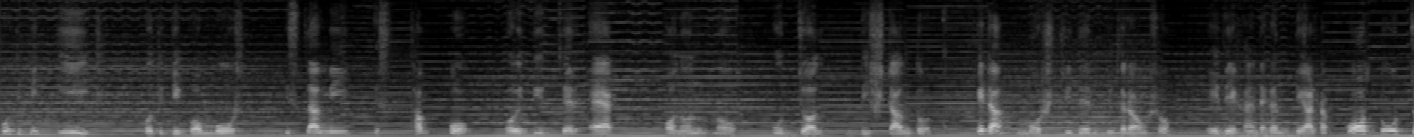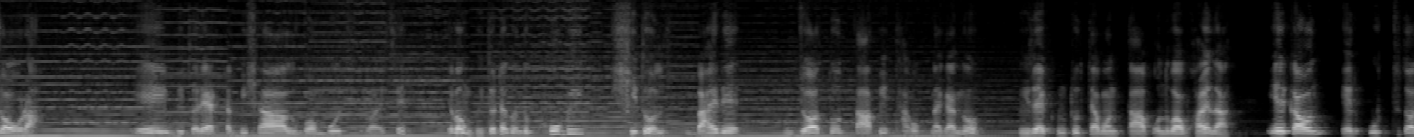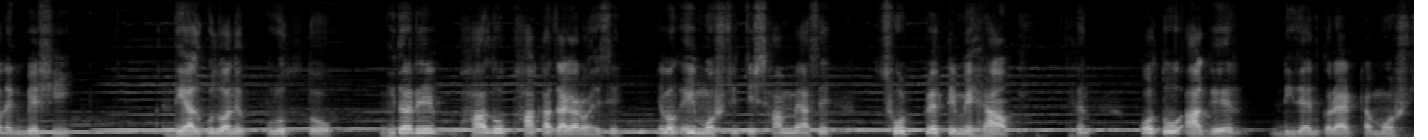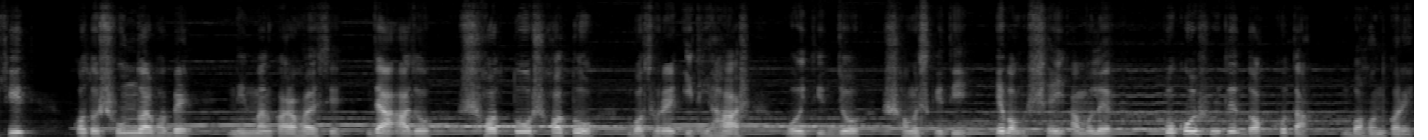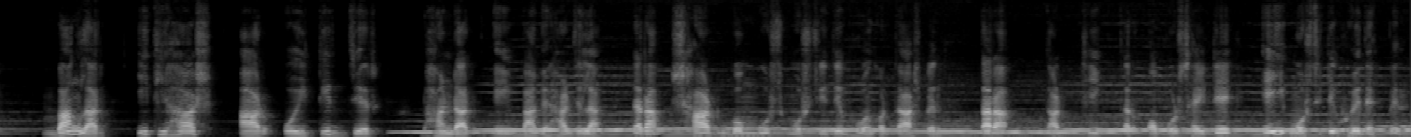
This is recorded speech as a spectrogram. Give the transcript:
প্রতিটি ইট, প্রতিটি গম্বুজ, ইসলামী স্থাপত্য ঐতিহ্যের এক অনন্য, উজ্জ্বল দৃষ্টান্ত। এটা মসজিদের ভিতরের অংশ। এই যে এখানে দেখেন, দেয়ালটা কত চওড়া। এই ভিতরে একটা বিশাল গম্বুজ রয়েছে এবং ভিতরটা কিন্তু খুবই শীতল। বাইরে যত তাপই থাকুক না কেন ভিতরে কিন্তু তেমন তাপ অনুভব হয় না। এর কারণ, এর উচ্চতা অনেক বেশি, দেয়ালগুলো অনেক পুরুত্ব, ভিতরে ভালো ফাঁকা জায়গা রয়েছে এবং এই মসজিদটির সামনে আছে ছোট্ট একটি মেহরাব। দেখেন কত আগের ডিজাইন করা একটা মসজিদ, কত সুন্দরভাবে নির্মাণ করা হয়েছে, যা আজও শত শত বছরের ইতিহাস, ঐতিহ্য, সংস্কৃতি এবং সেই আমলের প্রকৌশলীদের দক্ষতা বহন করে। বাংলার ইতিহাস আর ঐতিহ্যের ভাণ্ডার এই বাগেরহাট জেলা যারা ষাট গম্বুজ মসজিদে ভ্রমণ করতে আসবেন, তারা তার ঠিক তার অপর সাইডে এই মসজিদটি ঘুরে দেখবেন।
